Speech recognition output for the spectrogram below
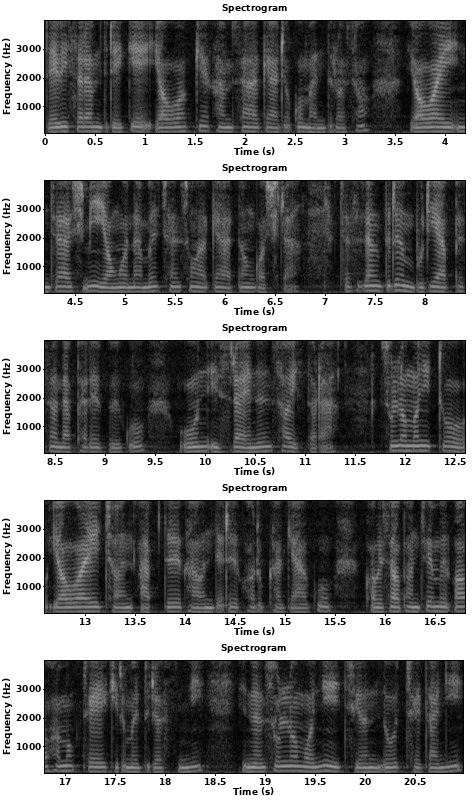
레위 사람들에게 여호와께 감사하게 하려고 만들어서 여호와의 인자하심이 영원함을 찬송하게 하던 것이라. 제사장들은 무리 앞에서 나팔을 불고 온 이스라엘은 서 있더라 솔로몬이 또 여호와의 전 앞들 가운데를 거룩하게 하고 거기서 번제물과 화목제의 기름을 드렸으니 이는 솔로몬이 지은 노 제단이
